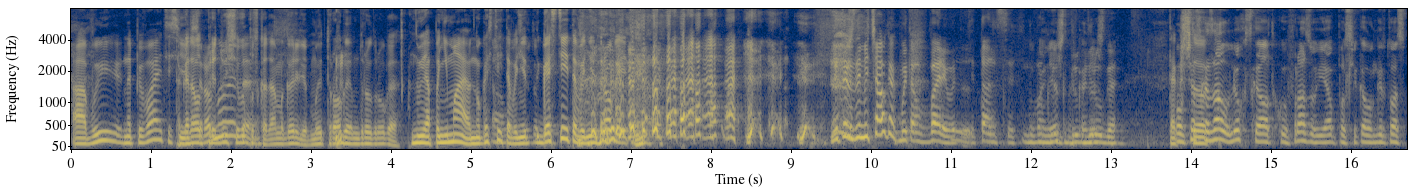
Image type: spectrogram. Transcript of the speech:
А вы напиваетесь, А и когда вот предыдущий это- выпуск, когда мы говорили, мы трогаем друг друга. Ну, я понимаю, но гостей-то А, вы не, гостей-то вы не трогаете. Ну, ты же замечал, как мы там в баре вот эти танцы Ну, конечно, друг конечно. друга. Так он сейчас что сказал, Леха сказал такую фразу, я после кого он говорит, у вас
